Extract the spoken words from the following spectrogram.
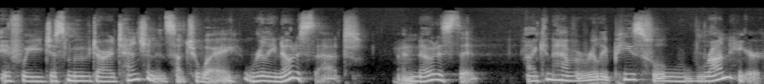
if we just moved our attention in such a way, really notice that and notice that I can have a really peaceful run here.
